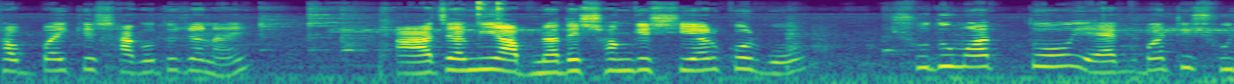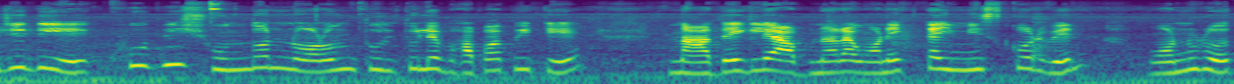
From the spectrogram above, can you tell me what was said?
সবাইকে স্বাগত জানাই। আজ আমি আপনাদের সঙ্গে শেয়ার করব। শুধুমাত্র এক বাটি সুজি দিয়ে খুবই সুন্দর নরম তুলতুলে ভাপা পিঠে। না দেখলে আপনারা অনেকটাই মিস করবেন। অনুরোধ,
